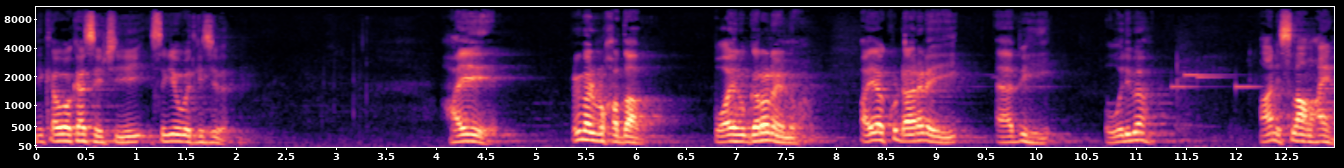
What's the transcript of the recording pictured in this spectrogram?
ninkaa waa kaa seejiyey isagii ubadkiisiba. Haye cumar ibn khadaab oo aynu garanayno ayaa ku dhaaranayay aabihii oo weliba aan islaam ahayn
